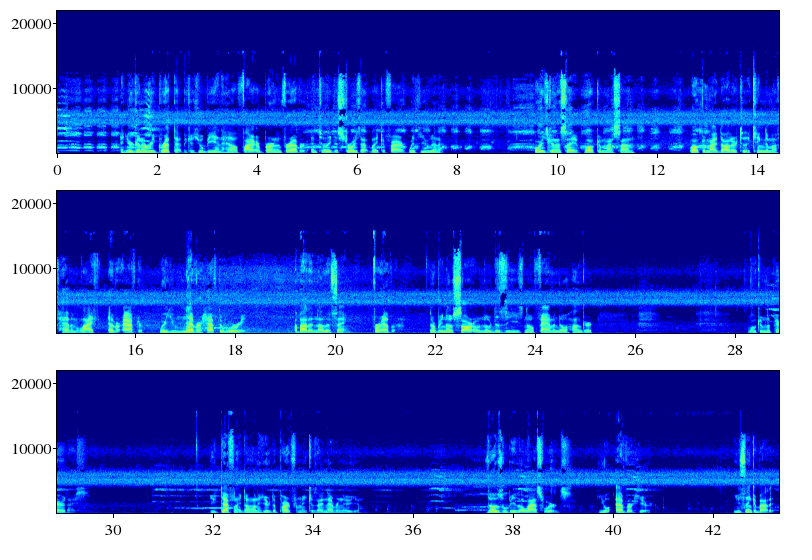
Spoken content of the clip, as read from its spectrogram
And you're going to regret that because you'll be in hell, fire burning forever until he destroys that lake of fire with you in it. Or he's going to say, welcome my son, welcome my daughter to the kingdom of heaven, life ever after, where you never have to worry about another thing forever. There'll be no sorrow, no disease, no famine, no hunger. Welcome to paradise. You definitely don't want to hear depart from me because I never knew you. Those will be the last words you'll ever hear. You think about it.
